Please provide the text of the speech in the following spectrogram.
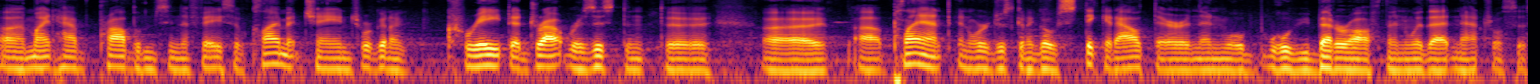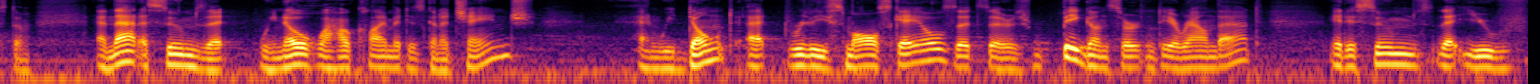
uh, might have problems in the face of climate change, we're going to create a drought resistant uh, uh, uh, plant and we're just going to go stick it out there and then we'll, we'll be better off than with that natural system. And that assumes that we know how climate is going to change and we don't at really small scales, that there's big uncertainty around that. It assumes that you've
